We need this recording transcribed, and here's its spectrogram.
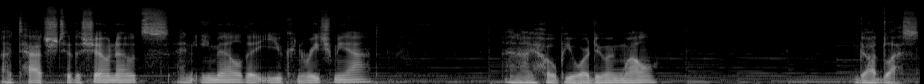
attach to the show notes an email that you can reach me at. And I hope you are doing well. God bless.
